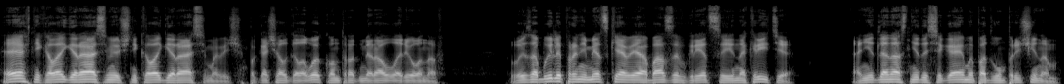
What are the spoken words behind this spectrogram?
«Эх, Николай Герасимович, Николай Герасимович», — покачал головой контр-адмирал Ларионов. «Вы забыли про немецкие авиабазы в Греции и на Крите. Они для нас недосягаемы по двум причинам.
